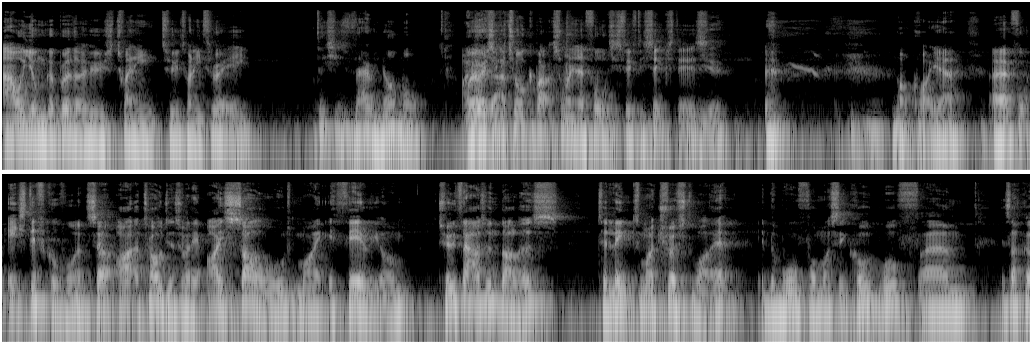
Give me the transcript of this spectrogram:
our younger brother, who's 22, 23, this is very normal. I Whereas if you talk about someone in their 40s, 50s, 60s, you. not quite, yeah, uh, for, it's difficult for them. So I I told you this already. I sold my Ethereum two thousand dollars to link to my Trust wallet. The Wolf one, what's it called? Wolf. Um, it's like a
